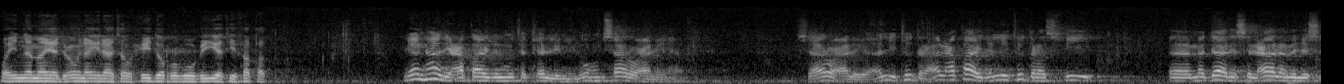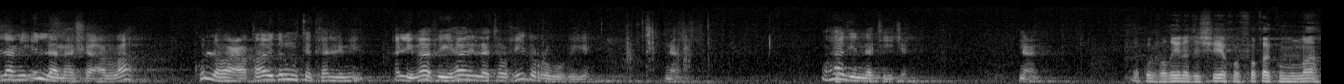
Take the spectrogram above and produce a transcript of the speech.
وإنما يدعون إلى توحيد الربوبية فقط؟ لأن هذه عقائد المتكلمين وهم ساروا عليها. ساروا عليها. اللي تدرس العقائد اللي تدرس في آه، مدارس العالم الإسلامي إلا ما شاء الله كلها عقائد المتكلمين. اللي ما فيها إلا توحيد الربوبية. نعم. وهذه النتيجة. نعم. يقول فضيلة الشيخ وفقكم الله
